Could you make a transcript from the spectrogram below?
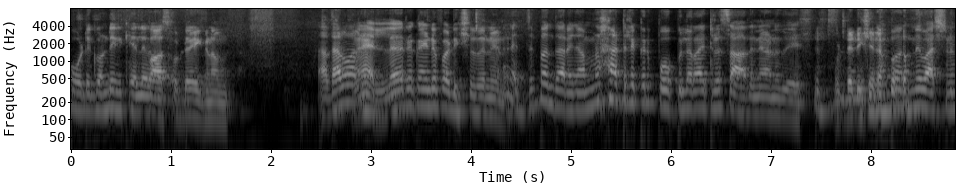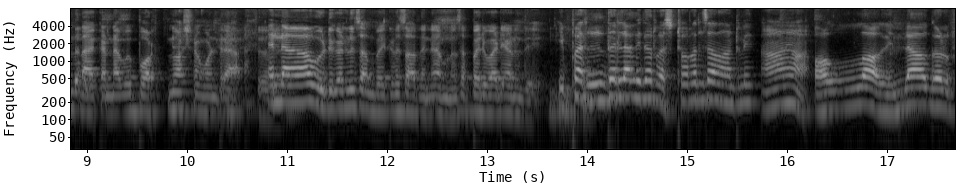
കൂട്ടിക്കൊണ്ടിരിക്കല്ലേ ഫാസ്റ്റ് ഫുഡ് കഴിക്കണം. അതാണ് എല്ലാവരും കൈൻഡ് ഓഫ് അഡിക്ഷൻ തന്നെയാണ്. ഇതിപ്പോ എന്താ പറയാ നമ്മുടെ നാട്ടിലൊക്കെ ഒരു പോപ്പുലർ ആയിട്ടുള്ള സാധനമാണിത്. ഫുഡ് അഡിക്ഷൻ ഒന്ന് ഭക്ഷണം ഉണ്ടാക്കണ്ട പുറത്തുനിന്ന് ഭക്ഷണം കൊണ്ടുവരാ. എല്ലാ വീടുകളിലും സംഭവിക്കുന്ന സാധനം നമ്മുടെ പരിപാടിയാണിത്. ഇപ്പൊ എന്തെല്ലാം വിധ റെസ്റ്റോറന്റ്സാ നാട്ടിൽ? ആ. അല്ലാ എല്ലാ ഗൾഫ്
